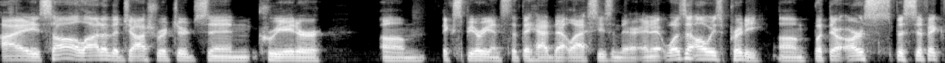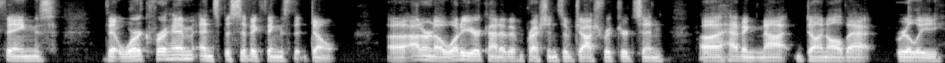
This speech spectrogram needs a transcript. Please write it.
I saw a lot of the Josh Richardson creator um, experience that they had that last season there. And it wasn't always pretty, um, but there are specific things that work for him and specific things that don't. Uh, I don't know. What are your kind of impressions of Josh Richardson uh, having not done all that really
